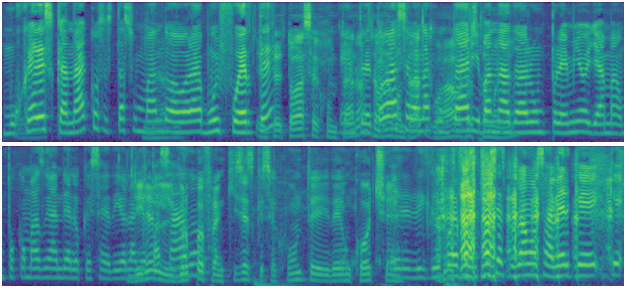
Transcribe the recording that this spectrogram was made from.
Mujeres Canacos está sumando yeah. ahora muy fuerte. Entre todas se juntaron. Entre ¿Se todas van se van a juntar wow, y van a dar un premio ya un poco más grande a lo que se dio el Dile año pasado. el grupo de franquicias que se junte y dé un coche. El, el grupo de franquicias, pues vamos a ver qué, qué,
